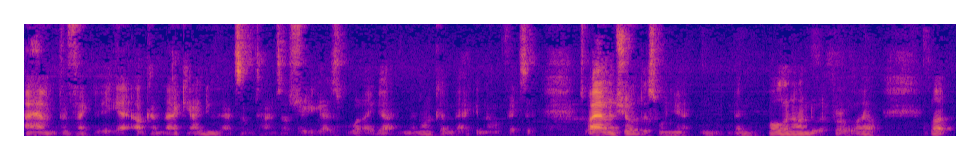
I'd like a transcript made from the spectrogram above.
I haven't perfected it yet. I'll come back. I do that sometimes. I'll show you guys what I got, and then I'll come back and I'll fix it. So I haven't showed this one yet. I've been holding on to it for a while, but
